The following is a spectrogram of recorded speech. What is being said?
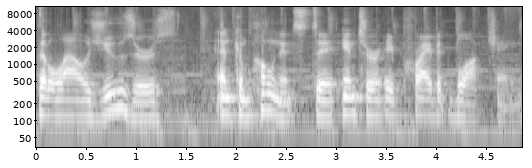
that allows users and components to enter a private blockchain.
